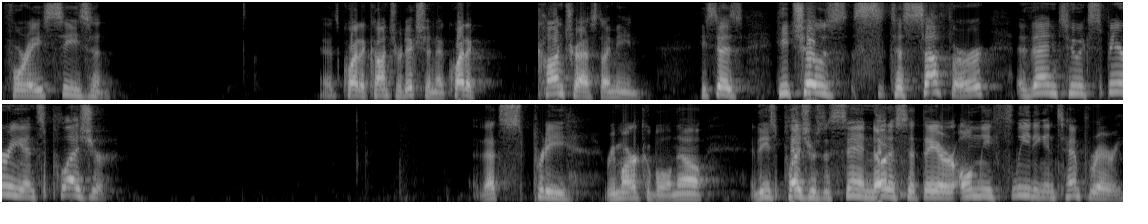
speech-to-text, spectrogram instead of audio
for a season. It's quite a contradiction, quite a contrast, I mean. He says he chose to suffer than to experience pleasure. That's pretty remarkable. Now, these pleasures of sin, notice that they are only fleeting and temporary.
